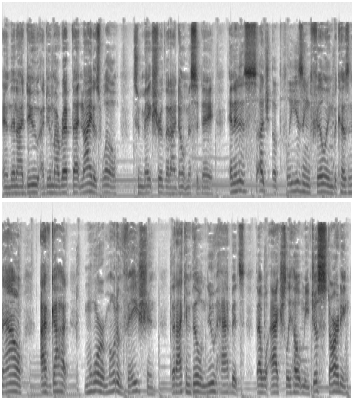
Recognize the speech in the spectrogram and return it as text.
And then I do I do my rep that night as well to make sure that I don't miss a day. And it is such a pleasing feeling because now I've got more motivation that I can build new habits that will actually help me just starting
